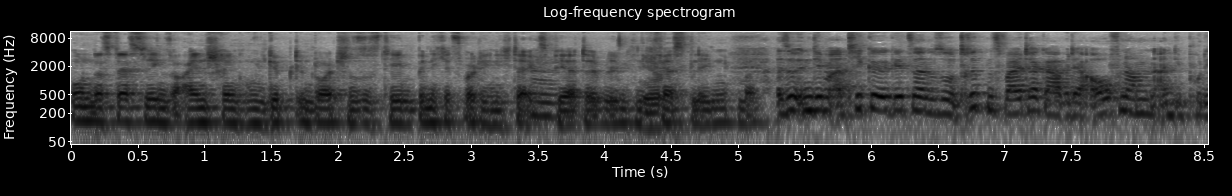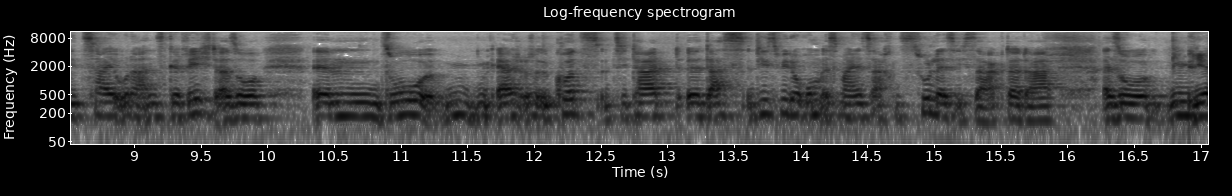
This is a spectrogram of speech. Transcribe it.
und es deswegen so Einschränkungen gibt im deutschen System, bin ich jetzt wirklich nicht der Experte, will mich nicht Ja. festlegen. Also in dem Artikel geht es dann so drittens Weitergabe der Aufnahmen an die Polizei oder ans Gericht. Also ähm, so äh, kurz Zitat, äh, das dies wiederum ist meines Erachtens zulässig, sagt er da. Also mit Ja,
